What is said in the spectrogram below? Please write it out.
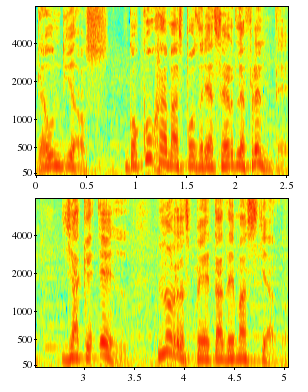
de un dios. Goku jamás podría hacerle frente, ya que él lo respeta demasiado.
